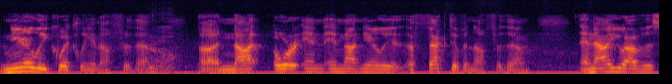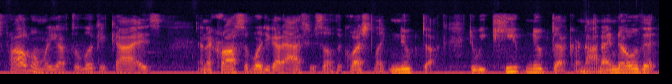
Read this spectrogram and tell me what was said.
nearly quickly enough for them, uh, not or and, and not nearly effective enough for them. And now you have this problem where you have to look at guys and across the board you got to ask yourself the question like Nukeduck, do we keep Nukeduck or not? I know that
